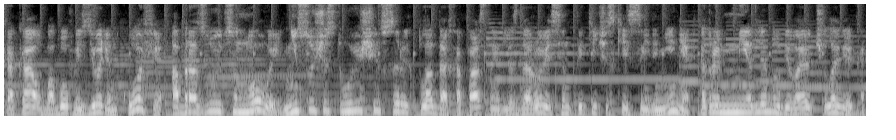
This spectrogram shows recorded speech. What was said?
какао, бобов и зерен кофе образуются новые, несуществующие в сырых плодах, опасные для здоровья синтетические соединения, которые медленно убивают человека,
